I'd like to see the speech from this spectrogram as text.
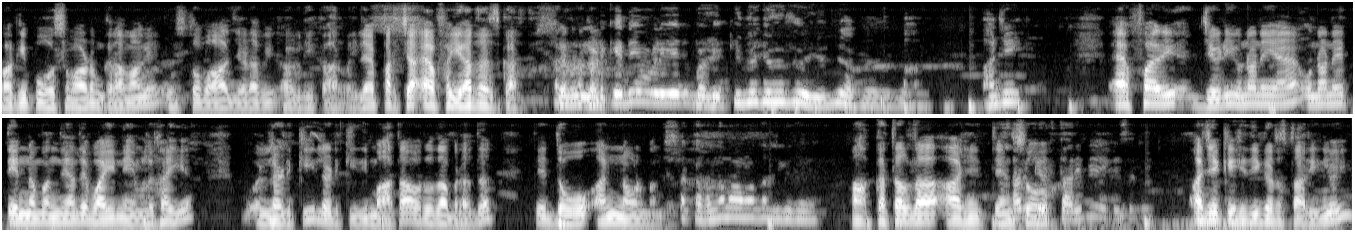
ਬਾਕੀ ਪੋਸਟਮਾਰਟਮ ਕਰਾਵਾਂਗੇ ਉਸ ਤੋਂ ਬਾਅਦ ਜਿਹੜਾ ਵੀ ਅਗਲੀ ਕਾਰਵਾਈ ਲੈ ਪਰਚਾ ਐਫ ਆਈ ਆਰ ਦਰਜ ਕਰਤੀ ਲੜਕੇ ਦੀ ਮਿਲੀ ਹੈ ਬੜੀ ਕਿਹਦੇ ਕਿਹਦੇ ਤੋਂ ਹੋਈ ਹੈ ਜੀ ਹਾਂਜੀ ਐਫ ਆਈ ਜਿਹੜੀ ਉਹਨਾਂ ਨੇ ਹੈ ਉਹਨਾਂ ਨੇ ਤਿੰਨ ਬੰਦਿਆਂ ਦੇ ਬਾਈ ਨੇਮ ਲਿਖਾਈ ਹੈ ਲੜਕੀ ਲੜਕੀ ਦੀ ਮਾਤਾ ਔਰ ਉਹਦਾ ਬ੍ਰਦਰ ਤੇ ਦੋ ਅਨਨੋਨ ਬੰਦੇ। ਸਰ ਕਤਲ ਦਾ ਮਾਮਲਾ ਦਰਜ ਕੀਤਾ ਹਾਂ ਕਤਲ ਦਾ ਅਸੀਂ 300 ਗ੍ਰਿਫਤਾਰੀ ਵੀ ਹੈ ਕਿਸੇ ਦੀ? ਅਜੇ ਕਿਸੇ ਦੀ ਗ੍ਰਿਫਤਾਰੀ ਨਹੀਂ ਹੋਈ।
